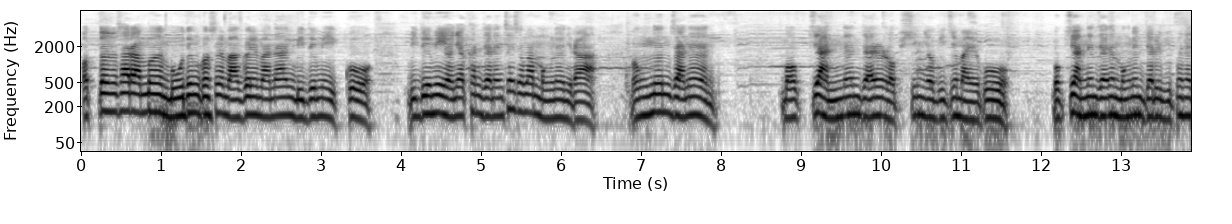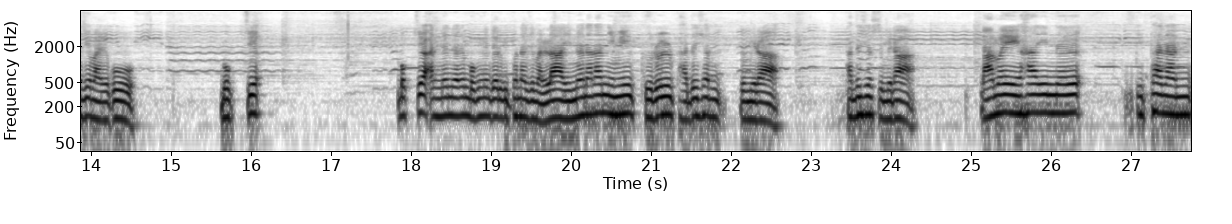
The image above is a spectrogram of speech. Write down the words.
어떤 사람은 모든 것을 막을 만한 믿음이 있고 믿음이 연약한 자는 채소만 먹느니라. 먹는 자는 먹지 않는 자를 없인 여기지 말고 먹지 않는 자는 먹는 자를 비판하지 말고 먹지 먹지 않는 자는 먹는 자를 비판하지 말라. 이는 하나님이 그를 받으셨음이라 받으셨음이라. 남의 하인을 비판하는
